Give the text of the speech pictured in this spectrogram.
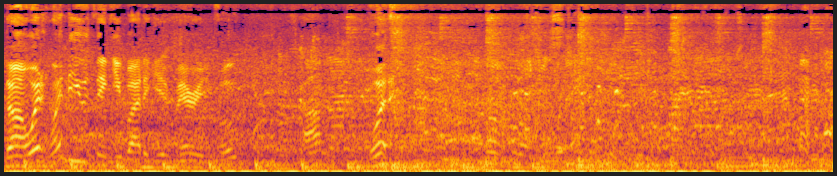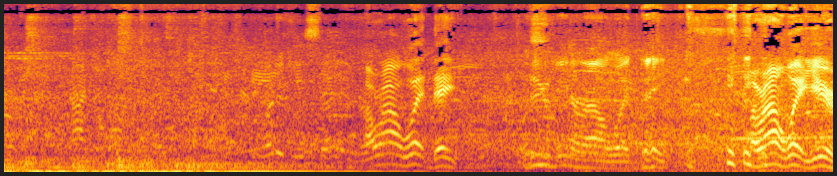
Don, when, when do you think you about to get married, folks? What? What did you say? Around what date? What do you mean around what date? Around what year?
